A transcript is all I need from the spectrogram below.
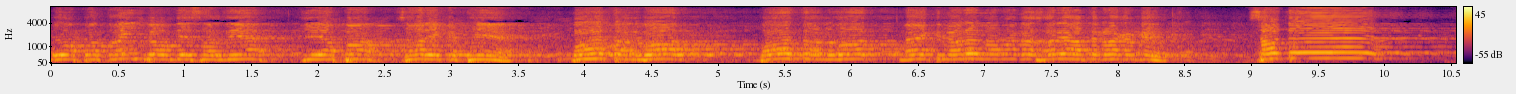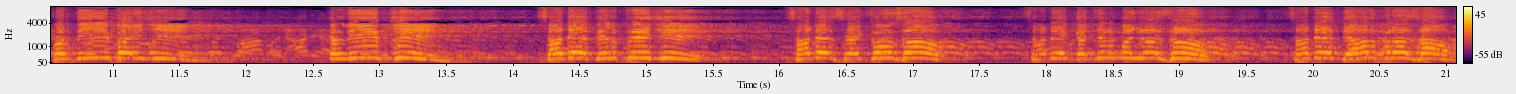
ਉਹ ਆਪਾਂ ਤਾਂ ਹੀ ਜਵਾਬ ਦੇ ਸਕਦੇ ਆ ਜੇ ਆਪਾਂ ਸਾਰੇ ਇਕੱਠੇ ਆ ਬਹੁਤ ਧੰਨਵਾਦ ਬਹੁਤ ਧੰਨਵਾਦ। ਮੈਂ ਇੱਕ ਨਾਰਾ ਲਾਵਾਂਗਾ, ਸਾਰੇ ਹੱਥ ਖੜਾ ਕਰਕੇ। ਸਾਡੇ ਪ੍ਰਦੀਪ ਬਾਈ ਜੀ ਕੁਲਦੀਪ ਜੀ ਸਾਡੇ ਦਿਲਪ੍ਰੀਤ ਜੀ ਸਾਡੇ ਸੇਖੋਂ ਸਾਹਿਬ ਸਾਡੇ ਗੱਜਣ ਮਜਰਾ ਸਾਹਿਬ ਸਾਡੇ ਦਿਆਲਪੁਰਾ ਸਾਹਿਬ।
